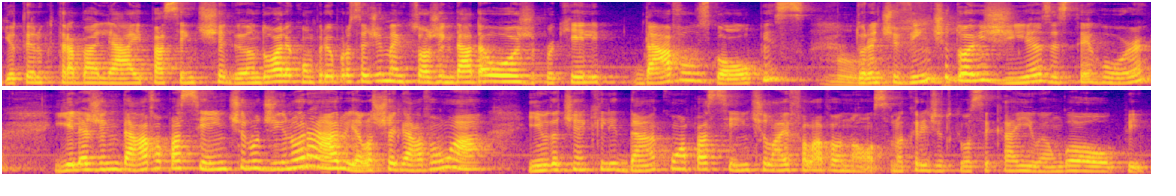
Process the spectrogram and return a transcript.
E eu tendo que trabalhar e paciente chegando, olha, comprei o procedimento, sou agendada hoje, porque ele dava os golpes Nossa. durante 22 dias, esse terror, e ele agendava a paciente no dia e no horário, e elas chegavam lá. E eu ainda tinha que lidar com a paciente lá e falava, nossa, não acredito que você caiu, é um golpe.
